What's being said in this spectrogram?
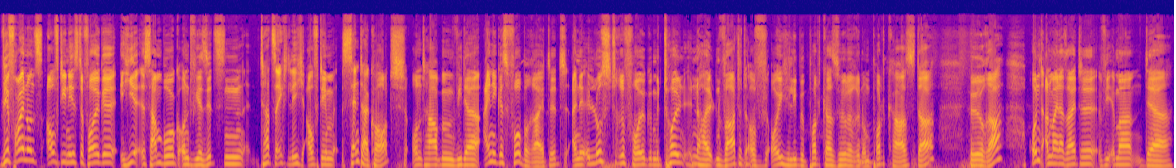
Wir freuen uns auf die nächste Folge. Hier ist Hamburg und wir sitzen tatsächlich auf dem Center Court und haben wieder einiges vorbereitet. Eine illustre Folge mit tollen Inhalten wartet auf euch, liebe Podcast-Hörerinnen und Podcaster, Hörer. Und an meiner Seite, wie immer, der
